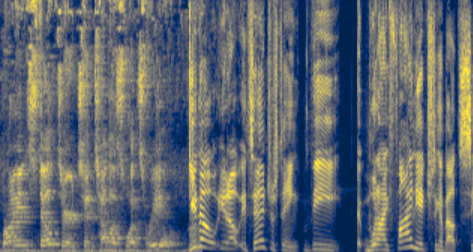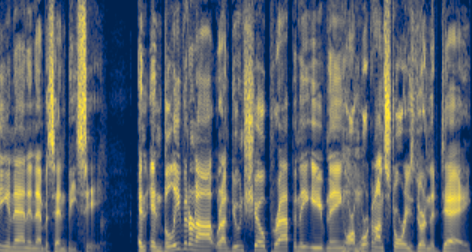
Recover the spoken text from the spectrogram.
Brian Stelter to tell us what's real. You know, you know, it's interesting. The what I find interesting about CNN and MSNBC, and and believe it or not, when I'm doing show prep in the evening or I'm working on stories during the day,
